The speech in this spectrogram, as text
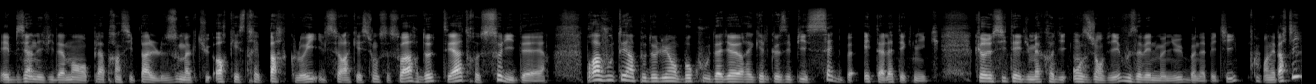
Et bien évidemment, au plat principal, le Zoom Actu orchestré par Chloé, il sera question ce soir de théâtre solidaire. Pour ajouter un peu de liant, beaucoup d'ailleurs, et quelques épices, Seb est à la technique. Curiosité du mercredi 11 janvier, vous avez le menu, bon appétit. On est parti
